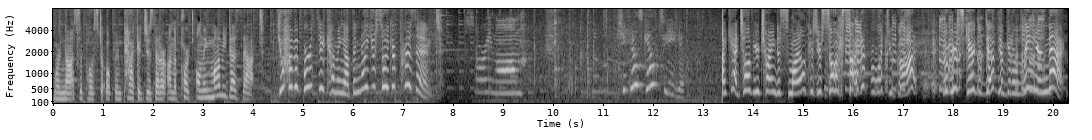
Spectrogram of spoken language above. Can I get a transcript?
We're not supposed to open packages that are on the porch. Only mommy does that. You have a birthday coming up and now you saw your present. Sorry, Mom. She feels guilty. I can't tell if you're trying to smile because you're so excited for what you got. Or if you're scared to death, I'm gonna wring your neck.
